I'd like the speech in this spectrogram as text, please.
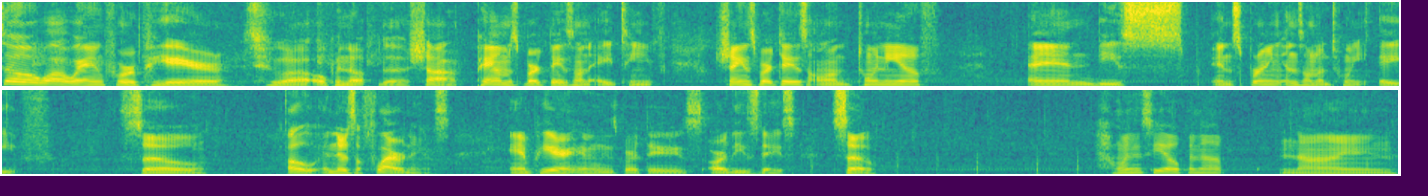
So while waiting for Pierre to uh, open up the shop, Pam's birthday is on the 18th, Shane's birthday is on the 20th, and the in spring ends on the 28th. So, oh, and there's a flower dance, and Pierre and Emily's birthdays are these days. So, when does he open up? Nine.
